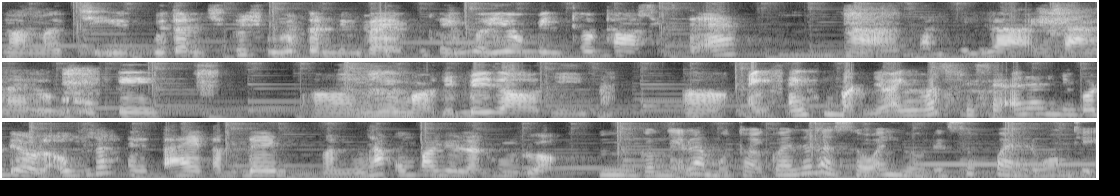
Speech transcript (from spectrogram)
mà mà chị cuối tuần chị cứ chú cuối tuần mình về cũng thấy người yêu mình thơm tho sạch sẽ. Là cảm thấy là anh chàng này ở ừ, ok. Uh, nhưng mà đến bây giờ thì Ờ, anh anh không bẩn như anh rất sạch sẽ nhé nhưng có điều là ông rất hay hay tắm đêm và nhắc ông bao nhiêu lần không được. Ừ, có nghĩa là một thói quen rất là xấu ảnh hưởng đến sức khỏe đúng không chị?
